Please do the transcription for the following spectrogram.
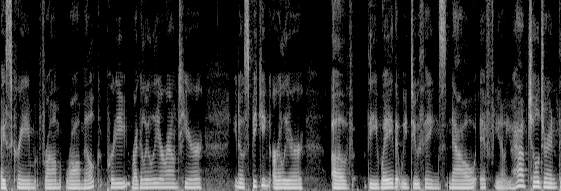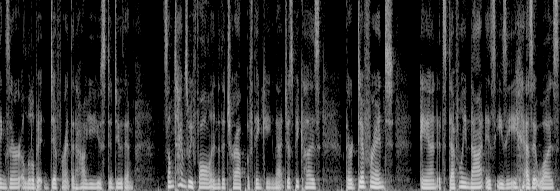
ice cream from raw milk pretty regularly around here. You know, speaking earlier of the way that we do things now, if you know you have children, things are a little bit different than how you used to do them. Sometimes we fall into the trap of thinking that just because they're different and it's definitely not as easy as it was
